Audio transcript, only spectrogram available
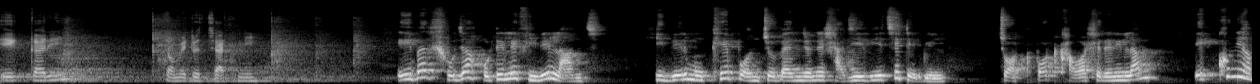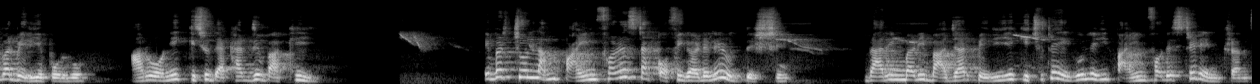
এগ কারি, টমেটোর চাটনি। এইবার সোজা হোটেলে ফিরে লাঞ্চ। খিদের মুখে পঞ্চব্যঞ্জনে সাজিয়ে দিয়েছে টেবিল। চটপট খাওয়া সেরে নিলাম। এক্ষুনি আবার বেরিয়ে পড়ব। আরও অনেক কিছু দেখার যে বাকি। এবার চললাম পাইন ফরেস্ট আর কফি গার্ডেনের উদ্দেশ্যে। দারিংবাড়ি বাজার পেরিয়ে কিছুটা এগোলেই পাইন ফরেস্টের এন্ট্রান্স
